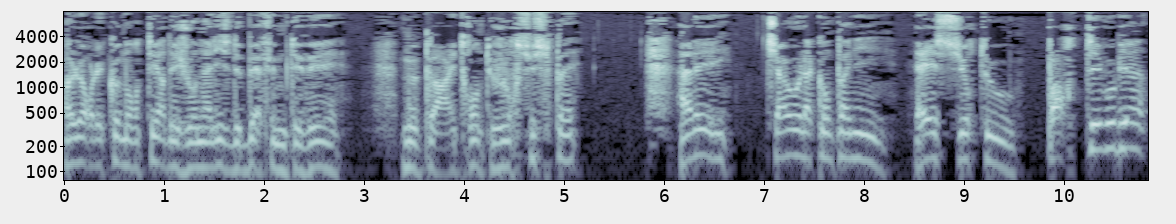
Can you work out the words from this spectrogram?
Alors les commentaires des journalistes de BFM TV me paraîtront toujours suspects. Allez, ciao la compagnie, et surtout, Portez-vous bien.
